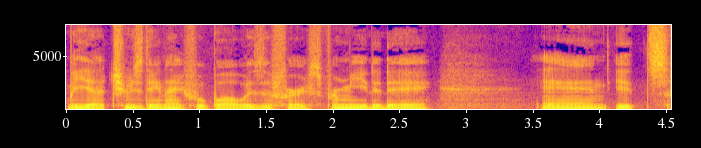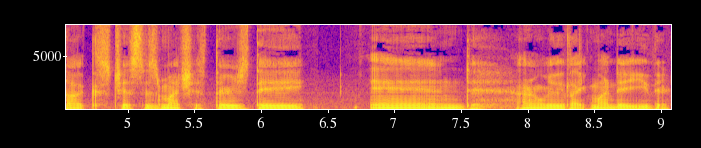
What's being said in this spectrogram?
but yeah, Tuesday night football was the first for me today, and it sucks just as much as Thursday, and I don't really like Monday either.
